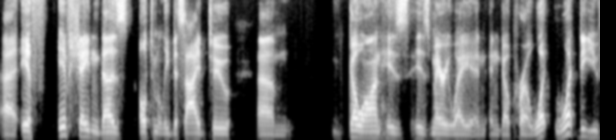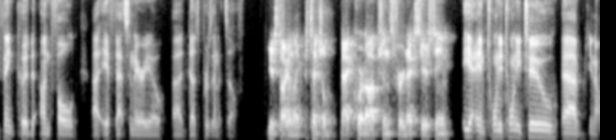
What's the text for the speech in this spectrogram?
uh, if if Shaedon does ultimately decide to um, go on his his merry way and, and go pro, what what do you think could unfold uh, if that scenario uh, does present itself? You're just talking like potential backcourt options for next year's team. Yeah, in 2022, uh, you know,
